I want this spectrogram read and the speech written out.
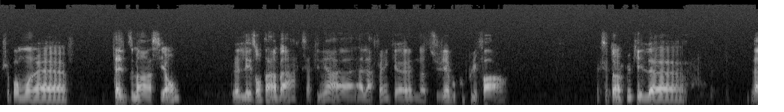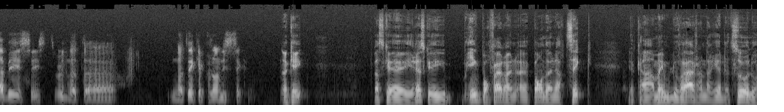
je sais pas moi, telle dimension. les autres embarquent. Ça finit à, la fin que notre sujet est beaucoup plus fort. C'est un peu qui est l'ABC, si tu veux, de notre, euh, notre équipe journalistique. OK. Parce qu'il reste que, rien que pour faire un, pont d'un article, il y a quand même l'ouvrage en arrière de ça, là.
